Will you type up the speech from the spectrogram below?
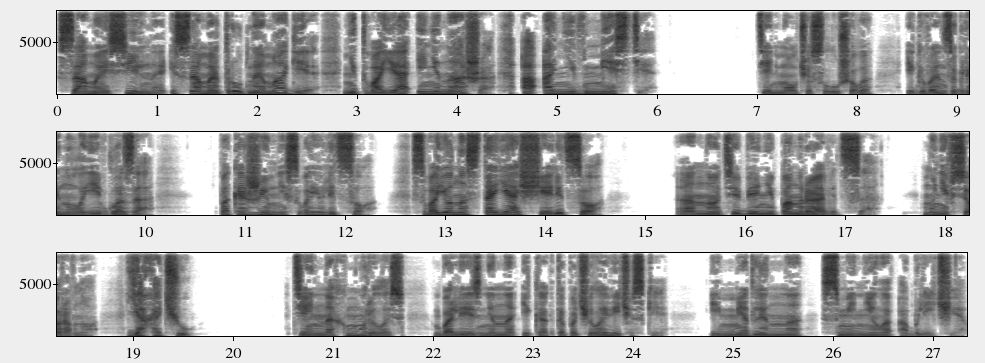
Самая сильная и самая трудная магия не твоя и не наша, а они вместе. Тень молча слушала, и Гвен заглянула ей в глаза. «Покажи мне свое лицо, свое настоящее лицо». «Оно тебе не понравится». «Мне все равно. Я хочу». Тень нахмурилась, болезненно и как-то по-человечески — и медленно сменила обличье.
